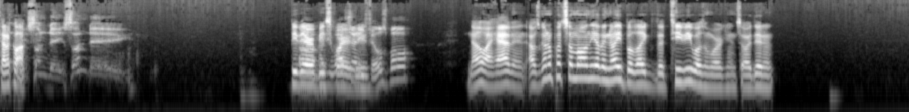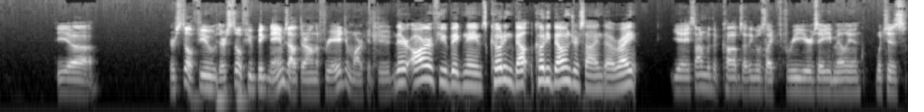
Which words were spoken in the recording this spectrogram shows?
ten o'clock. Sunday, Sunday. Be there, Um, be have you square, watched any dude. Phil's ball? No, I haven't. I was gonna put some on the other night, but like the TV wasn't working, so I didn't. The uh, there's still a few. There's still a few big names out there on the free agent market, dude. There are a few big names. Cody, Bel- Cody Bellinger signed though, right? Yeah, he signed with the Cubs. I think it was like three years, eighty million, which is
